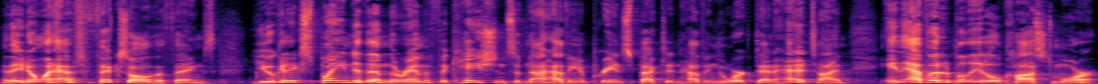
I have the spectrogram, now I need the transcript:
and they don't want to have to fix all the things. You can explain to them the ramifications of not having it pre-inspected and having the work done ahead of time. Inevitably, it'll cost more.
